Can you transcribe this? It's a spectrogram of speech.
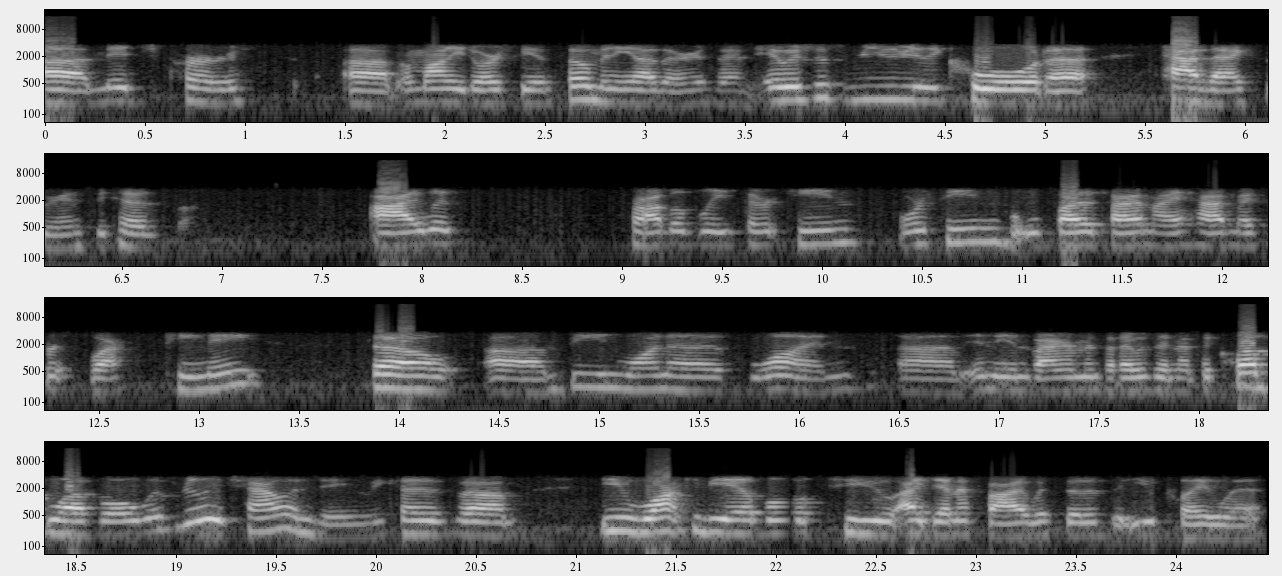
uh, Midge Purce, uh, Amani Dorsey, and so many others. And it was just really really cool to have that experience because I was probably 13, 14 by the time I had my first black teammate. So um, being one of one um, in the environment that I was in at the club level was really challenging because um, you want to be able to identify with those that you play with.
